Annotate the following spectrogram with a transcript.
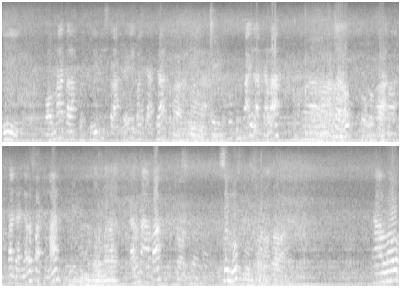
Fi'il. Koma telah berdiri setelah fi'il pasti ada hukum fa'il adalah roh tandanya rofa dengan karena apa? Isim kalau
